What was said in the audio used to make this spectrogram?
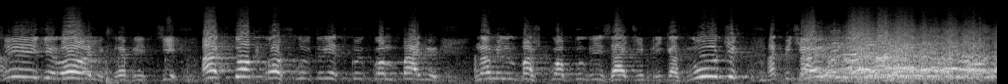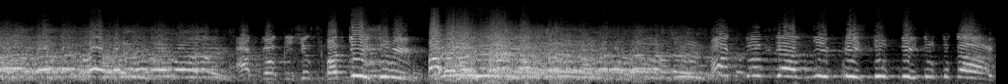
Все герои, храбрецы. А кто прошлую турецкую компанию намылил башку Абдул-Резаки при Козлуджих? Отвечаю. А кто отличил с Подгисевым? А кто взял неприступный Туртукай?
